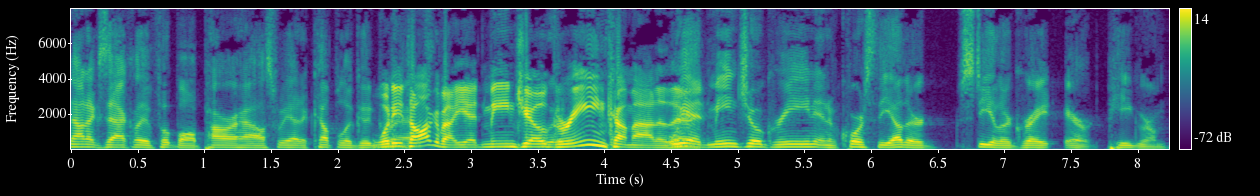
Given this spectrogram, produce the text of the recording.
Not exactly a football powerhouse. We had a couple of good. What are you grads. talking about? You had Mean Joe Greene come out of there. We had Mean Joe Greene, and of course the other Steeler great Erric Pegram.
